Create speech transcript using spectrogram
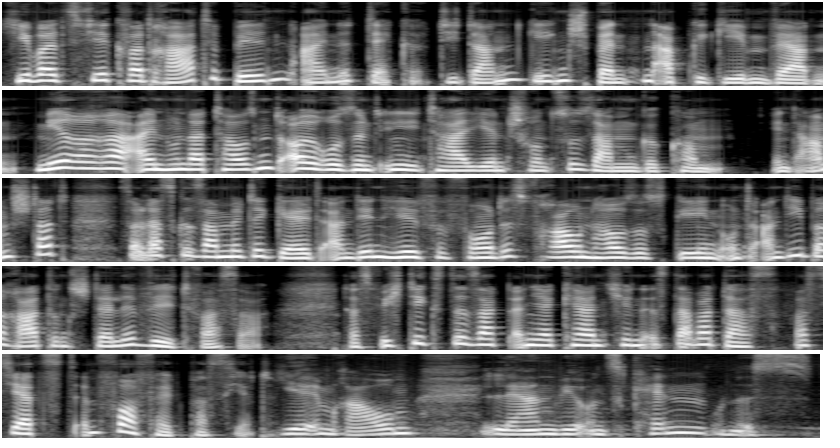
Jeweils vier Quadrate bilden eine Decke, die dann gegen Spenden abgegeben werden. Mehrere 100.000 Euro sind in Italien schon zusammengekommen. In Darmstadt soll das gesammelte Geld an den Hilfefonds des Frauenhauses gehen und an die Beratungsstelle Wildwasser. Das Wichtigste, sagt Anja Kernchen, ist aber das, was jetzt im Vorfeld passiert. Hier im Raum lernen wir uns kennen und es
